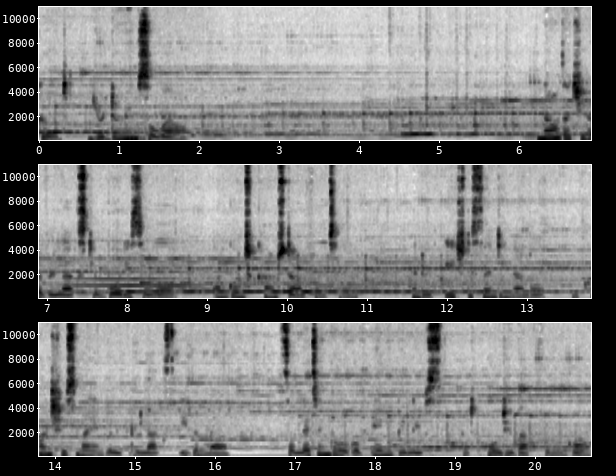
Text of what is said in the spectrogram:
Good, you're doing so well. Now that you have relaxed your body so well, I'm going to count down from 10. And with each descending number, your conscious mind will relax even more. So letting go of any beliefs that hold you back from your goal.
